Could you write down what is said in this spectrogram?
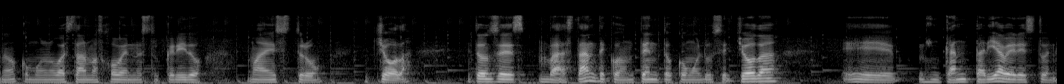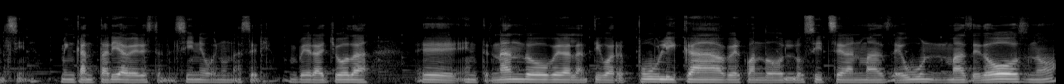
¿no? ¿Cómo no va a estar más joven nuestro querido maestro Yoda? Entonces, bastante contento como luce Yoda. Eh, me encantaría ver esto en el cine. Me encantaría ver esto en el cine o en una serie. Ver a Yoda eh, entrenando, ver a la antigua república, ver cuando los Sith eran más de un, más de dos, ¿no?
